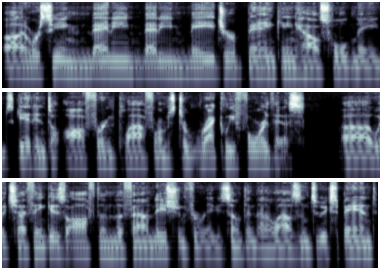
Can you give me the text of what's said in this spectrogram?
Uh, and we're seeing many, many major banking household names get into offering platforms directly for this, uh, which I think is often the foundation for maybe something that allows them to expand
